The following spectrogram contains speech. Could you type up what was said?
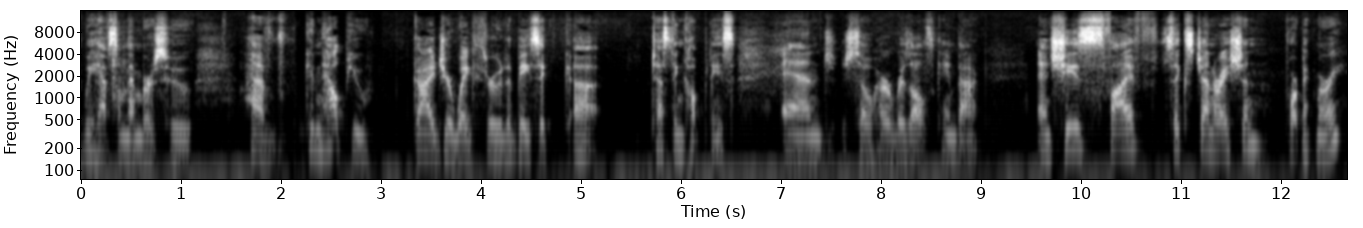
we have some members who have can help you guide your way through the basic uh, testing companies. And so her results came back, and she's five, six generation Fort McMurray.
